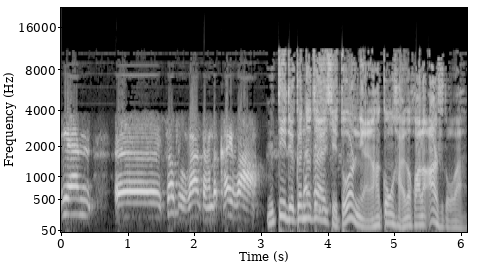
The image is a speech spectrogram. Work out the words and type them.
间呃小土房等着开发。你弟弟跟他在一起多少年啊？供孩子花了二十多万。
